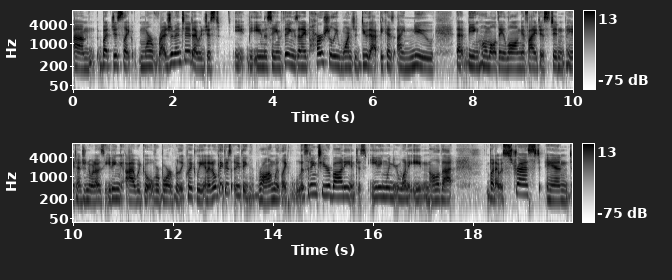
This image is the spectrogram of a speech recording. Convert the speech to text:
Um, but just like more regimented. I would just be eating the same things. And I partially wanted to do that because I knew that being home all day long, if I just didn't pay attention to what I was eating, I would go overboard really quickly. And I don't think there's anything wrong with like listening to your body and just eating when you want to eat and all of that. But I was stressed, and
